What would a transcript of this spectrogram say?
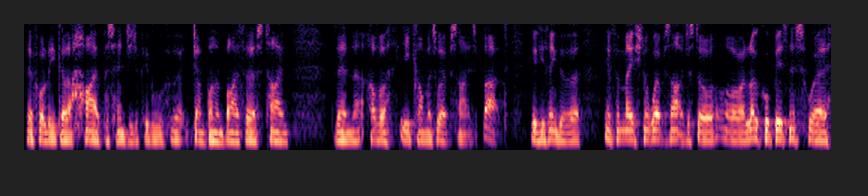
they've probably got a higher percentage of people who jump on and buy first time than other e-commerce websites. But if you think of an informational website, just or, or a local business where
